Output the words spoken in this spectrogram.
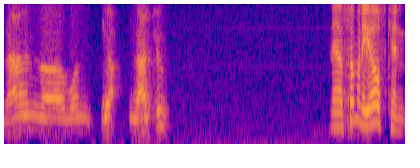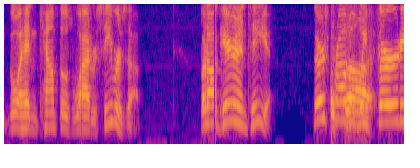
Nine uh, one. Yeah, nine two. Now somebody else can go ahead and count those wide receivers up, but I'll guarantee you, there's probably uh, 30,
